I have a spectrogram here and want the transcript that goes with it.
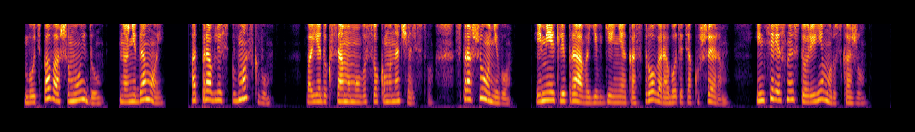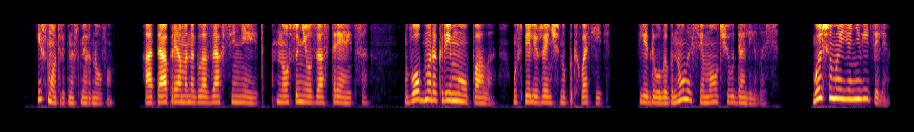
будь по-вашему, уйду, но не домой. Отправлюсь в Москву. Поеду к самому высокому начальству. Спрошу у него, Имеет ли право Евгения Кострова работать акушером? Интересную историю ему расскажу. И смотрит на Смирнову. А та прямо на глазах синеет, нос у нее заостряется. В обморок Римма упала, успели женщину подхватить. Лида улыбнулась и молча удалилась. Больше мы ее не видели.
